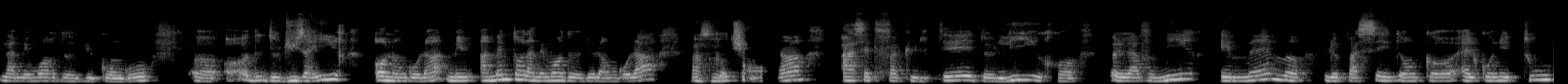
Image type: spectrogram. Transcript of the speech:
la mémoire de, du Congo, euh, de, du Zaïre en Angola, mais en même temps la mémoire de, de l'Angola, parce mm -hmm. que Chamana a cette faculté de lire l'avenir et même le passé. Donc, euh, elle connaît tout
